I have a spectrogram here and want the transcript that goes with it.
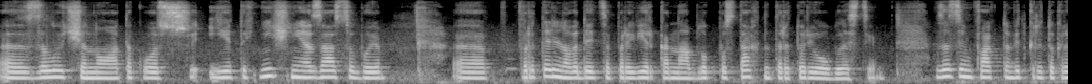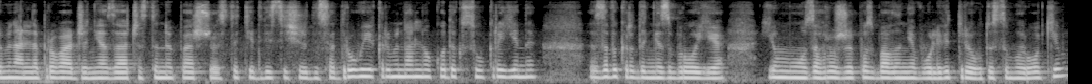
Е, Залучено також і технічні засоби. Е, Ретельно ведеться перевірка на блокпостах на території області. За цим фактом відкрито кримінальне провадження за частиною першої статті 262 Кримінального кодексу України. За викрадення зброї йому загрожує позбавлення волі від 3 до 7 років.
